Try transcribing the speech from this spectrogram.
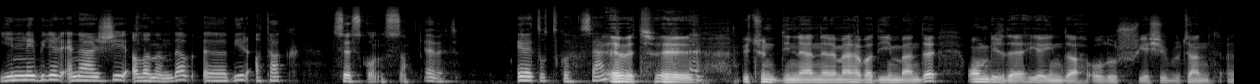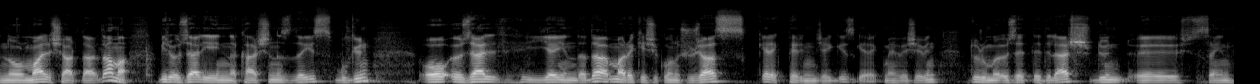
yenilebilir enerji alanında e, bir atak söz konusu. Evet. Evet Utku sen? Evet e, bütün dinleyenlere merhaba diyeyim ben de 11'de yayında olur Yeşil Bülten normal şartlarda ama bir özel yayınla karşınızdayız. Bugün o özel yayında da Marrakeş'i konuşacağız. Gerek Perin Cengiz gerek Mehveşev'in durumu özetlediler. Dün e, Sayın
